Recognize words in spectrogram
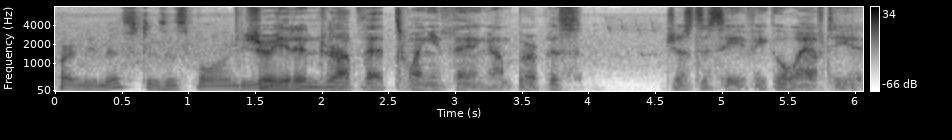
Pardon me, miss. Does this belong to you? Sure you didn't drop that twangy thing on purpose? Just to see if he'd go after you.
